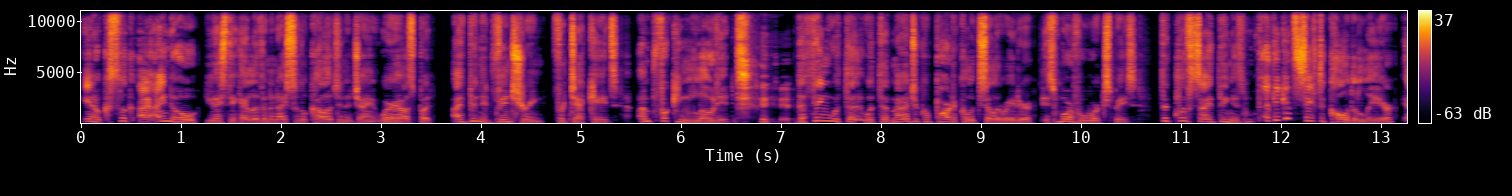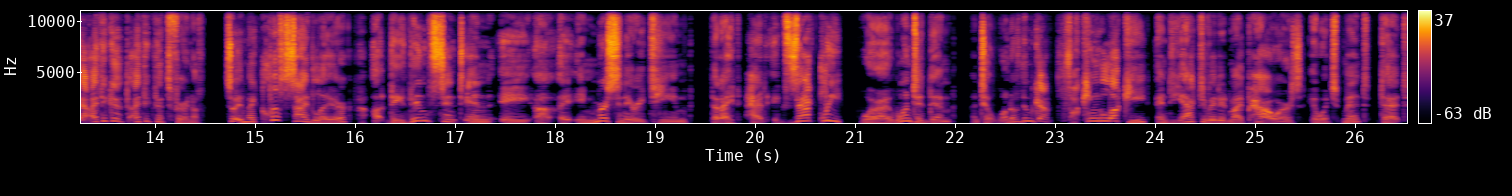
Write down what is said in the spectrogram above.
you know, because look, I, I know you guys think I live in a nice little college in a giant warehouse, but I've been adventuring for decades. I'm fucking loaded. the thing with the with the magical particle accelerator is more of a workspace. The cliffside thing is, I think it's safe to call it a lair. I think I think that's fair enough. So in my cliffside lair, uh, they then sent in a uh, a mercenary team that I had exactly where I wanted them until one of them got fucking lucky and deactivated my powers, which meant that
